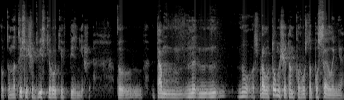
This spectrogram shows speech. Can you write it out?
Тобто на 1200 років пізніше. То там ну, справа в тому, що там просто поселення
